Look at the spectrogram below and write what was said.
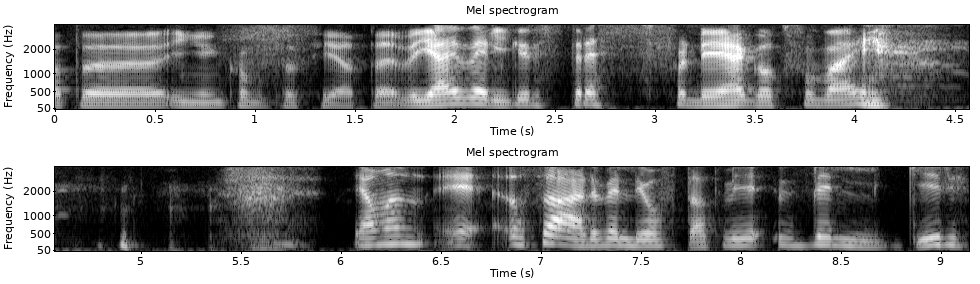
at uh, ingen kommer til å si at uh, Jeg velger stress, for det er godt for meg. Ja, men eh, Og så er det veldig ofte at vi velger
